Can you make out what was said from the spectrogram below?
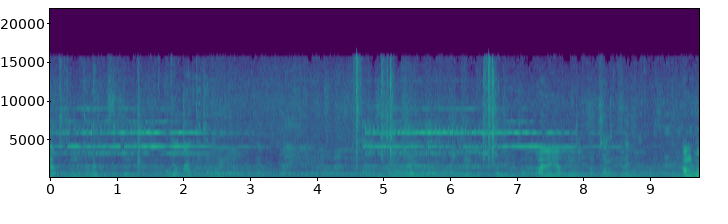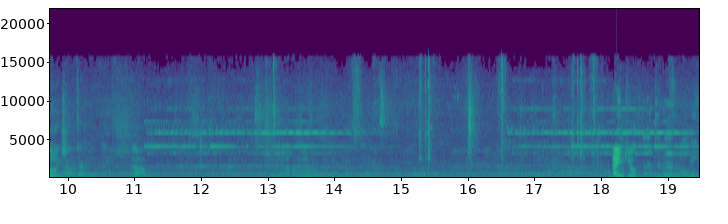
या आ जाइए आप कम क्लोज या thank you thank you ma'am all the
